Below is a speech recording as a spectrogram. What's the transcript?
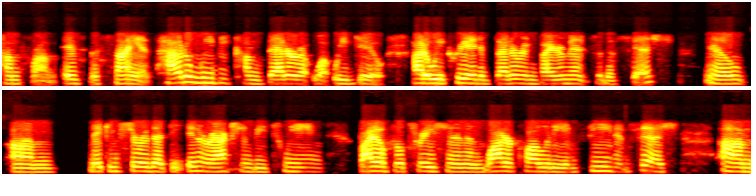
come from is the science. How do we become better at what we do? How do we create a better environment for the fish? You know, um, making sure that the interaction between biofiltration and water quality and feed and fish, um,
